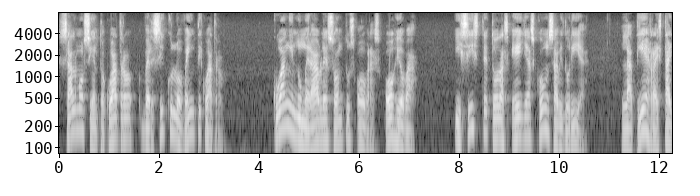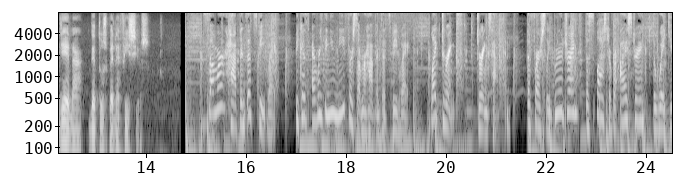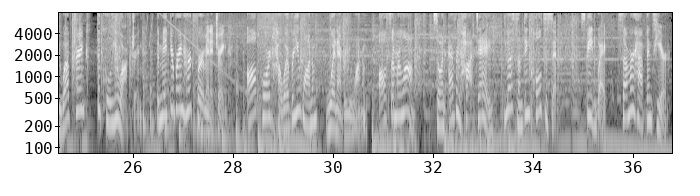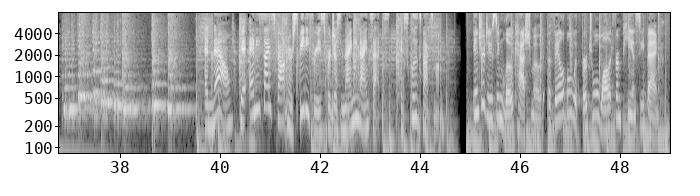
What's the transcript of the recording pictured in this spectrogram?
Salmo 104, versículo 24. Cuán innumerables son tus obras, oh Jehová. Hiciste todas ellas con sabiduría. La tierra está llena de tus beneficios. Summer happens at Speedway because everything you need for summer happens at Speedway. Like drinks, drinks happen. The freshly brewed drink, the splashed over ice drink, the wake you up drink, the cool you off drink, the make your brain hurt for a minute drink. All poured however you want them, whenever you want them, all summer long. So on every hot day, you have something cold to sip. Speedway, summer happens here. And now, get any size fountain or speedy freeze for just 99 cents. Excludes maximum. Introducing Low Cash Mode, available with Virtual Wallet from PNC Bank,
